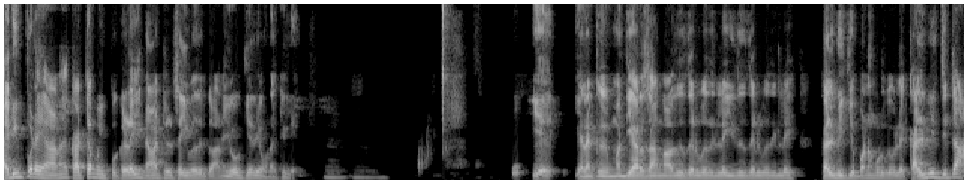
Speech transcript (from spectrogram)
அடிப்படையான கட்டமைப்புகளை நாட்டில் செய்வதற்கான யோக்கியதை உனக்கு இல்லை. எனக்கு மத்திய அரசாங்கம் அது தருவதில்லை இது தருவதில்லை. கல்விக்கு பணம் கொடுக்கவில்லை. கல்வி திட்டம்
